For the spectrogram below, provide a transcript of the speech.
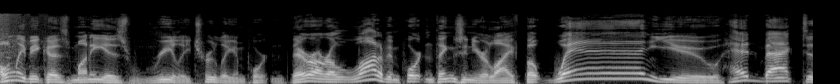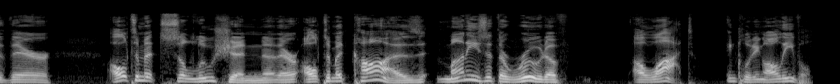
Only because money is really, truly important. There are a lot of important things in your life, but when you head back to their ultimate solution, their ultimate cause, money's at the root of a lot, including all evil.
